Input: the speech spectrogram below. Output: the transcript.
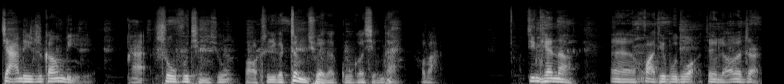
夹着一支钢笔，哎，收腹挺胸，保持一个正确的骨骼形态，好吧？今天呢，呃，话题不多，就聊到这儿。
